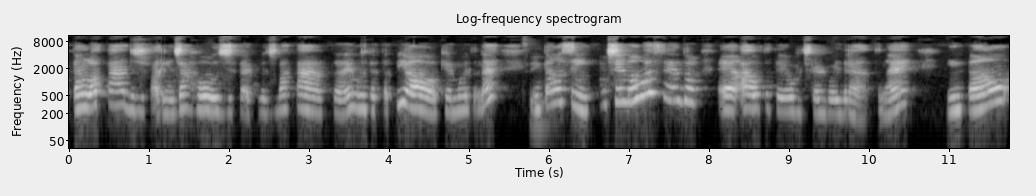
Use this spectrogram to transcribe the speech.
Então, lotados de farinha de arroz, de fécula de batata, é muita tapioca, é muito, né? Sim. Então, assim, continua sendo é, alto teor de carboidrato, né? Então,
